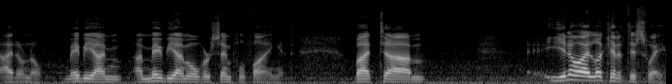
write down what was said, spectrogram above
I don't know. Maybe I'm uh, maybe I'm oversimplifying it, but um, you know, I look at it this way.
